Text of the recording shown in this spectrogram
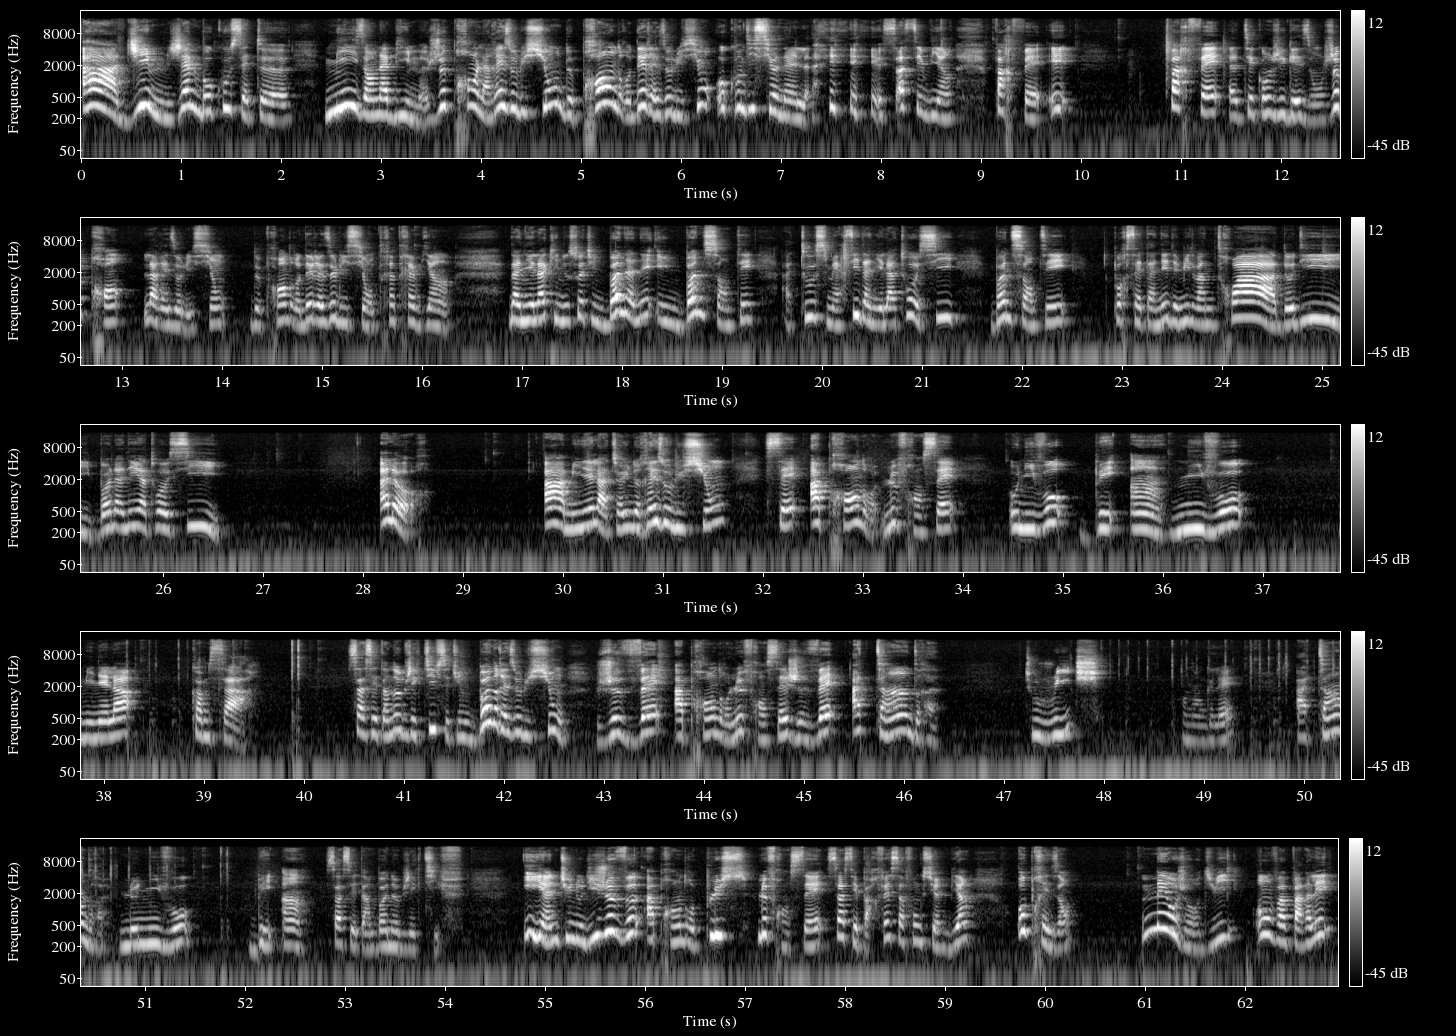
Ah, Jim, j'aime beaucoup cette euh, mise en abîme. Je prends la résolution de prendre des résolutions au conditionnel. Ça, c'est bien. Parfait. Et parfait euh, tes conjugaisons. Je prends la résolution de prendre des résolutions. Très très bien. Daniela qui nous souhaite une bonne année et une bonne santé à tous. Merci Daniela, toi aussi. Bonne santé pour cette année 2023. Dodi, bonne année à toi aussi. Alors, ah Minella, tu as une résolution, c'est apprendre le français au niveau B1. Niveau, Minella, comme ça. Ça, c'est un objectif, c'est une bonne résolution. Je vais apprendre le français, je vais atteindre. To reach, en anglais, atteindre le niveau B1. Ça, c'est un bon objectif. Ian, tu nous dis je veux apprendre plus le français. Ça, c'est parfait, ça fonctionne bien au présent. Mais aujourd'hui, on va parler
